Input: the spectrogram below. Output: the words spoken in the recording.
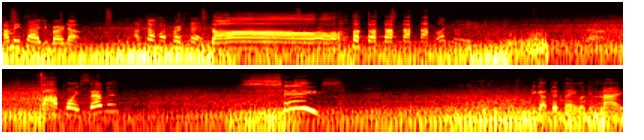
How many times you burned out? I saw my first set. No. Luckily. 5.7? Sheesh. You got that thing looking nice.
